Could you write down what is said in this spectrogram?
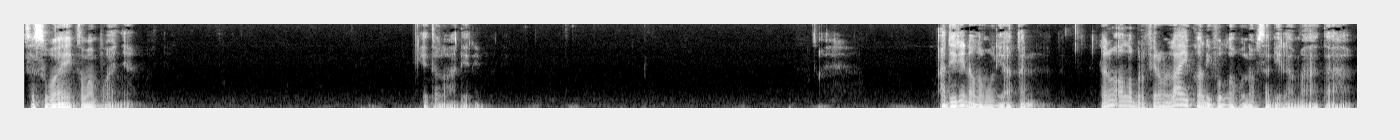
Sesuai kemampuannya. Itulah hadirin. Hadirin Allah muliakan. Lalu Allah berfirman, La yukallifullahu nafsan ila ma'ataha.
